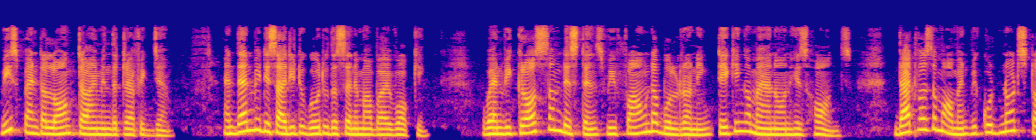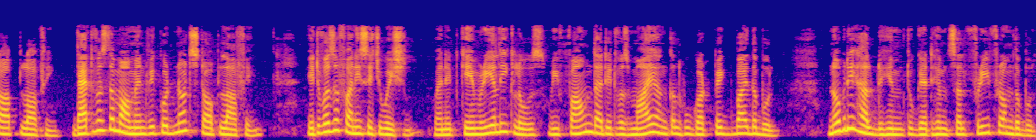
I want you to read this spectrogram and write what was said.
We spent a long time in the traffic jam, and then we decided to go to the cinema by walking. When we crossed some distance, we found a bull running, taking a man on his horns. That was the moment we could not stop laughing. That was the moment we could not stop laughing. It was a funny situation. When it came really close, we found that it was my uncle who got picked by the bull. Nobody helped him to get himself free from the bull.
